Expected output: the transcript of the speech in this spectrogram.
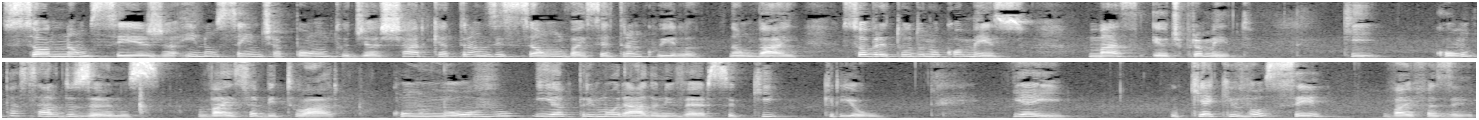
Só não seja inocente a ponto de achar que a transição vai ser tranquila. Não vai, sobretudo no começo. Mas eu te prometo que, com o passar dos anos, vai se habituar com o novo e aprimorado universo que criou. E aí, o que é que você vai fazer?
